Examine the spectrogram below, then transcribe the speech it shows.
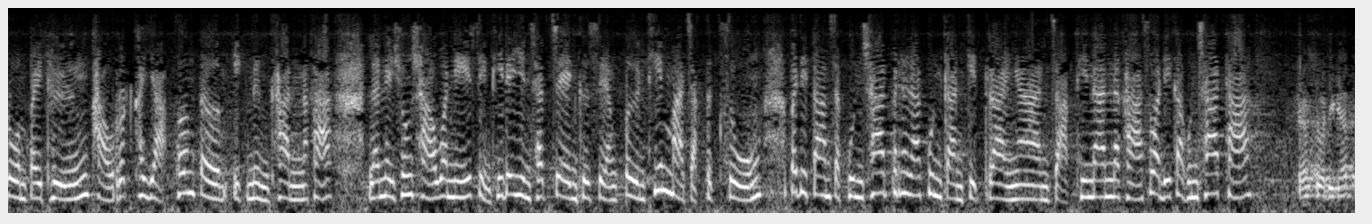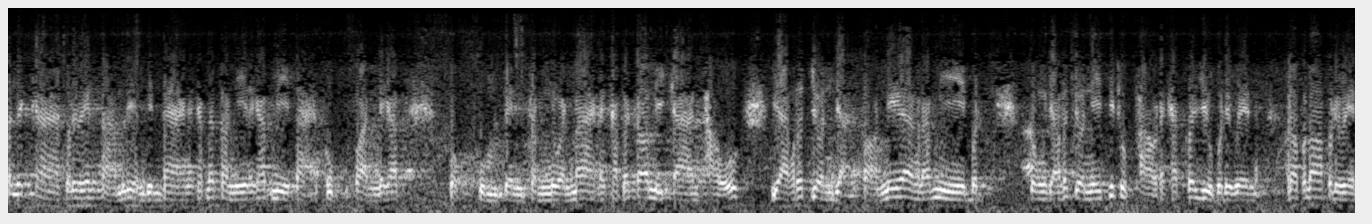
รวมไปถึงเผารถขยะเพิ่มเติมอีกหนึ่งคันนะคะ และในช่วงเช้าวันนี้สิ่งที่ได้ยินชัดเจน คือเสียงปืนที่มาจากตึกสูงไปติดตามจากคุณชาติพัฒนาคุณการกิจรายงานจากที่นั่นนะคะ สวัสดีค่ะคุณชาติคะ ครับสวัสดีครับบรรยากาศบริเวณสามเหลี่ยมดินแดงนะครับณตอนนี้นะครับมีแต่กลุ่มควันนะครับปกคลุมเป็นจำนวนมากนะครับ แล้วก็มีการเผายางรถยนต์อย่างต่อเนื่อง แล้วมีบตรงยางรถยนต์นี้ที่ถูกเผานะครับ ก็อยู่บริเวณรอบๆบริเวณ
